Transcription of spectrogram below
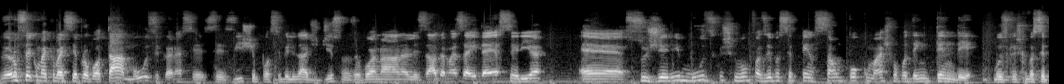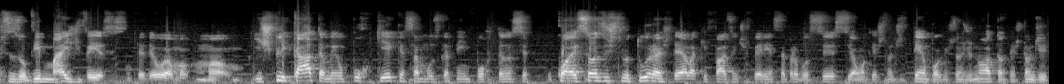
Eu não sei como é que vai ser pra botar a música, né? Se, se existe possibilidade disso, mas eu vou uma analisada. Mas a ideia seria é, sugerir músicas que vão fazer você pensar um pouco mais para poder entender. Músicas que você precisa ouvir mais vezes, entendeu? É uma, uma, explicar também o porquê que essa música tem importância, quais são as estruturas dela que fazem diferença para você, se é uma questão de tempo, uma questão de nota, uma questão de,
